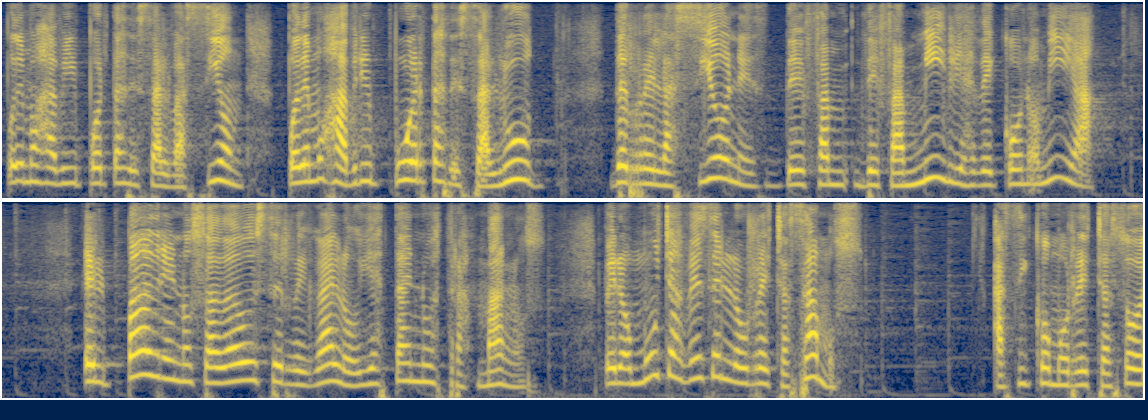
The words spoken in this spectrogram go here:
podemos abrir puertas de salvación, podemos abrir puertas de salud, de relaciones, de, de familias, de economía. El Padre nos ha dado ese regalo y está en nuestras manos, pero muchas veces lo rechazamos, así como rechazó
